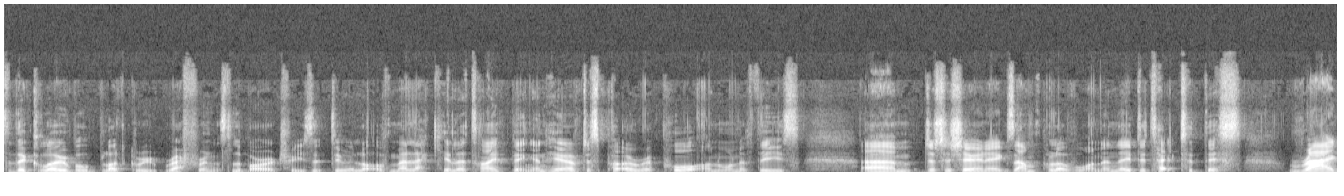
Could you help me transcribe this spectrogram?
to the global blood group reference laboratories that do a lot of molecular typing. And here I've just put a report on one of these um, just to show you an example of one. And they detected this RHAG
